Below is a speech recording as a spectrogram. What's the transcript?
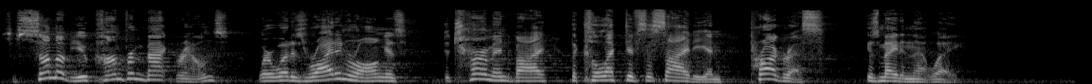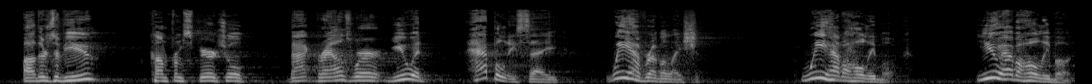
So some of you come from backgrounds where what is right and wrong is determined by the collective society, and progress is made in that way. Others of you come from spiritual backgrounds where you would happily say, We have revelation. We have a holy book. You have a holy book.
